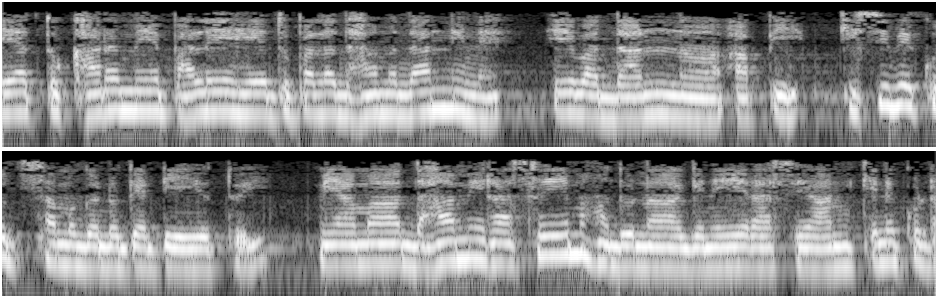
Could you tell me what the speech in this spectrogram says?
ඒ අතෝ කර්මයේ ඵලයේ හේතුඵල ධම දන්නේ නැහැ. ඒවා දන්නා අපි කිසිවෙකුත් සමග නොගැටිය යුතුයි. මෙයාමා ධාමේ රසයම හඳුනාගෙන ඒ රසය අන් කෙනෙකුට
